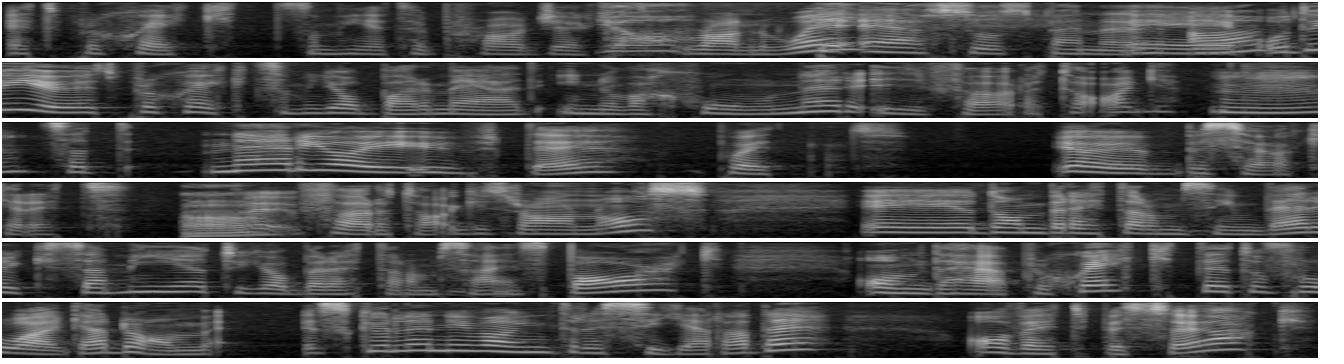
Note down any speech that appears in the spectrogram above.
ett projekt som heter Project Ja, Runway. Det är så spännande. Eh, ja. Och det är ju ett projekt som jobbar med innovationer i företag. Mm. Så att när jag är ute på ett, jag besöker ett Ja. företag i Tranås, eh, de berättar om sin verksamhet och jag berättar om Science Park, om det här projektet och frågar dem, skulle ni vara intresserade av ett besök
